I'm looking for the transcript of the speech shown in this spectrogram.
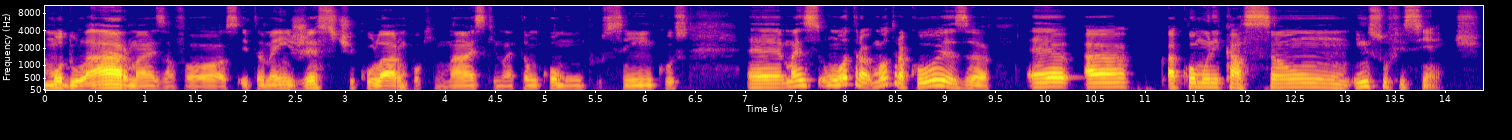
modular mais a voz e também gesticular um pouquinho mais, que não é tão comum para os cinco. É, mas uma outra, uma outra coisa é a, a comunicação insuficiente.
